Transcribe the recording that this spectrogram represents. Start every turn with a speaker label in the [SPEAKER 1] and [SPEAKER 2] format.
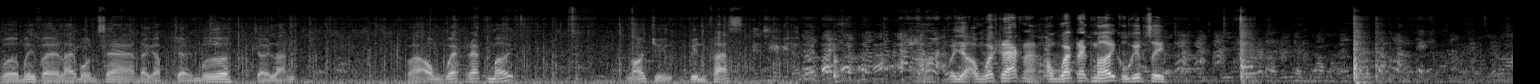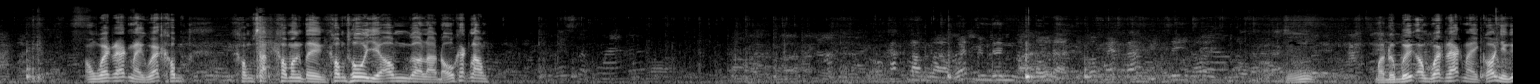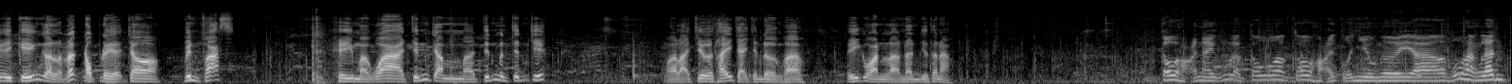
[SPEAKER 1] Vừa mới về lại Bonsa đã gặp trời mưa, trời lạnh. Và ông quét rác mới Nói chuyện VinFast. Đó, Bây giờ ông quét rác nè, ông quét rác mới của Gipsy. Ông quét rác này quét không không sạch, không ăn tiền, không thua gì ông gọi là Đỗ Khắc Long.
[SPEAKER 2] Khắc Long là web building mà tôi là chỉ có web rác gì thôi.
[SPEAKER 1] Ừ. Mà được biết ông quét rác này có những ý kiến gọi là rất độc địa cho VinFast khi mà qua 999 chiếc mà lại chưa thấy chạy trên đường phải không? Ý của anh là nên như thế nào?
[SPEAKER 2] câu hỏi này cũng là câu câu hỏi của nhiều người uh, Vũ Hoàng Linh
